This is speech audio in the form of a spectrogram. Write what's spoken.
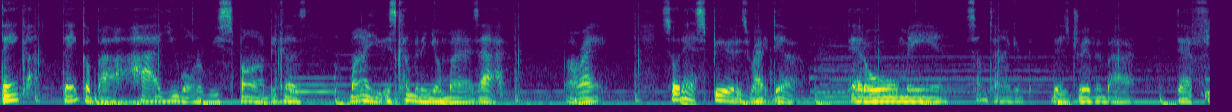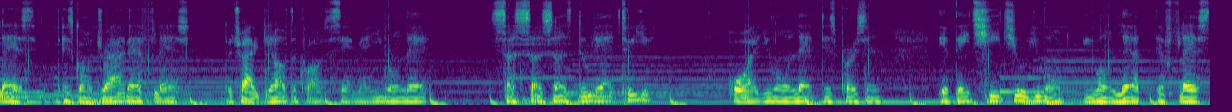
Think think about how you gonna respond because mind you, it's coming in your mind's eye. All right. So that spirit is right there. That old man, sometimes that's driven by that flesh, is gonna drive that flesh to try to get off the cross and say, man, you gonna let such such such do that to you? Or you gonna let this person if they cheat you you gonna you gonna let the flesh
